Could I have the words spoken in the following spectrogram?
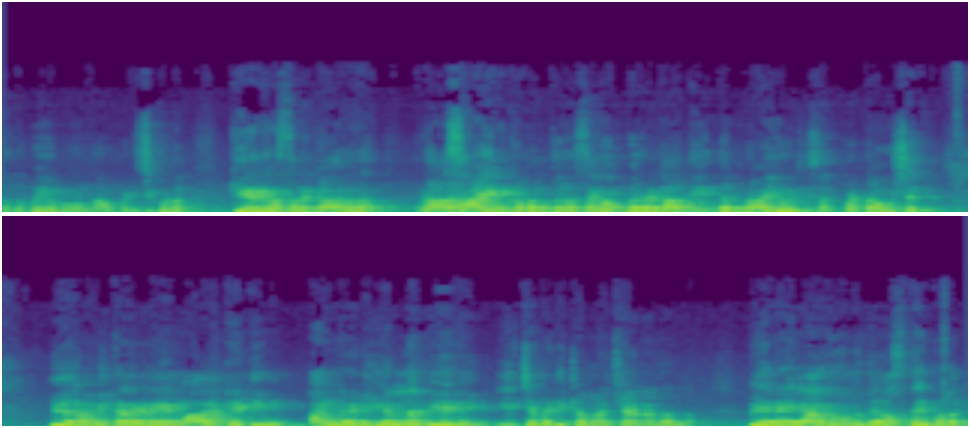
ಸದುಪಯೋಗವನ್ನು ನಾವು ಪಡಿಸಿಕೊಳ್ಳ ಕೇಂದ್ರ ಸರ್ಕಾರದ ರಾಸಾಯನಿಕ ಮತ್ತು ರಸಗೊಬ್ಬರ ಖಾತೆಯಿಂದ ಪ್ರಾಯೋಜಿಸಲ್ಪಟ್ಟ ಔಷಧಿ. ಇದರ ವಿತರಣೆ, ಮಾರ್ಕೆಟಿಂಗ್, ಅಂಗಡಿ ಎಲ್ಲ ಬೇರೆ, ಈಚೆ ಮೆಡಿಕಲ್ನ ಚಾನೆಲ್ ಅಲ್ಲ. ಬೇರೆ ಯಾವುದೋ ಒಂದು ವ್ಯವಸ್ಥೆ ಮೂಲಕ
